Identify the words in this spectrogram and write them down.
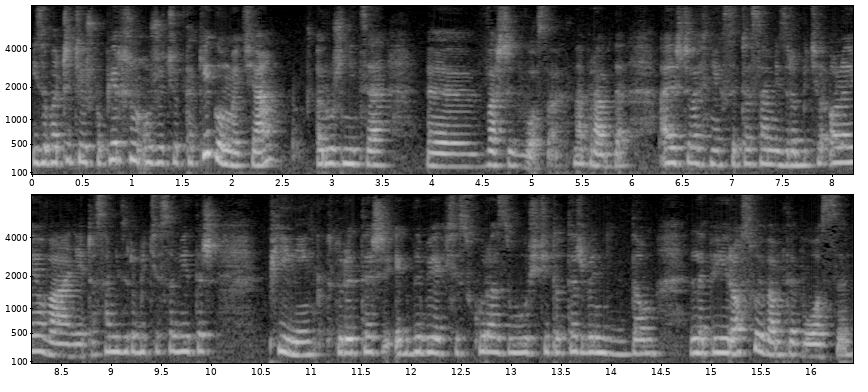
I zobaczycie już po pierwszym użyciu takiego mycia, różnice e, w Waszych włosach, naprawdę. A jeszcze właśnie jak sobie czasami zrobicie olejowanie, czasami zrobicie sobie też peeling, który też jak gdyby jak się skóra złuści, to też będą lepiej rosły Wam te włosy.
